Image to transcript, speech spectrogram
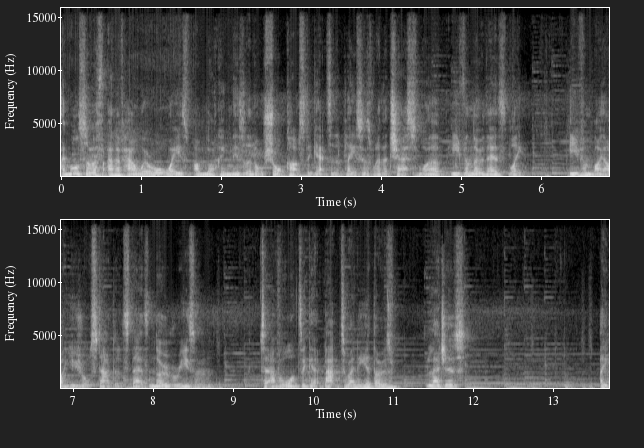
I'm also a fan of how we're always unlocking these little shortcuts to get to the places where the chests were, even though there's, like, even by our usual standards, there's no reason to ever want to get back to any of those ledges. I,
